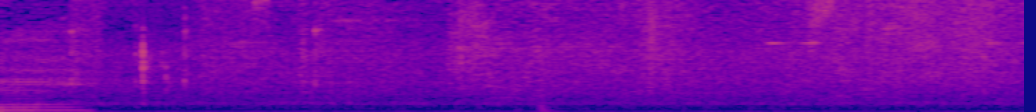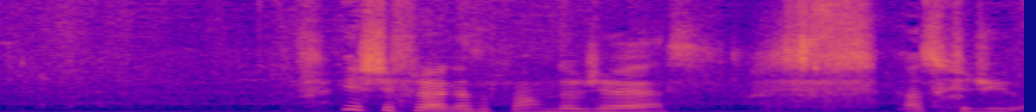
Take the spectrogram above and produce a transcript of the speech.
Okej. Jeszcze fraga dobrze jest. A co chodziło?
